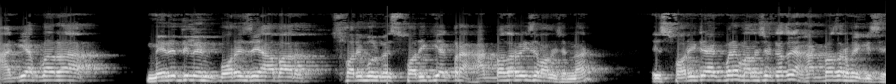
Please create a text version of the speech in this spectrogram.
আগে আপনারা মেরে দিলেন, পরে যে আবার সরি বলবে সরি কি একবার হাট বাজার হয়েছে মানুষের, না? এই সরিটা একবারে মানুষের কাছে হাট বাজার হয়ে গেছে।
